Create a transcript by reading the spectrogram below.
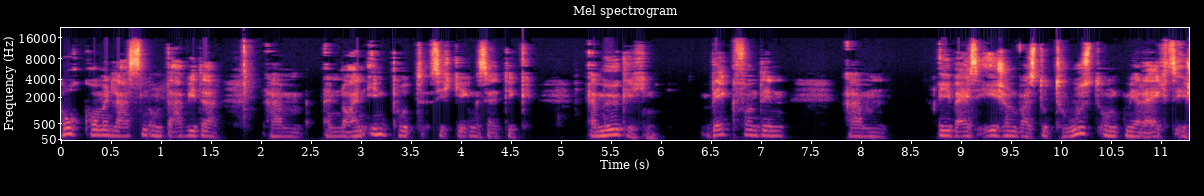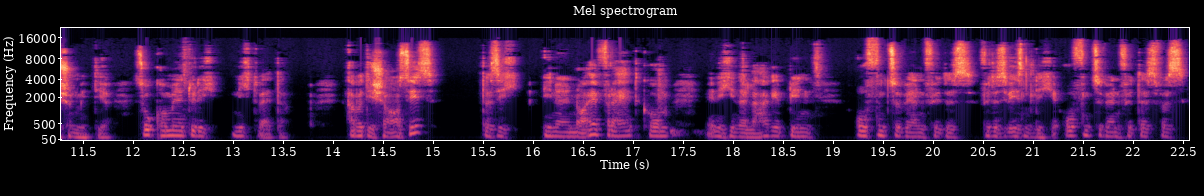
hochkommen lassen und da wieder ähm, einen neuen Input sich gegenseitig ermöglichen. Weg von den ähm, ich weiß eh schon, was du tust und mir reicht's eh schon mit dir. So komme ich natürlich nicht weiter. Aber die Chance ist, dass ich in eine neue Freiheit komme, wenn ich in der Lage bin, offen zu werden für das, für das Wesentliche, offen zu werden für das, was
